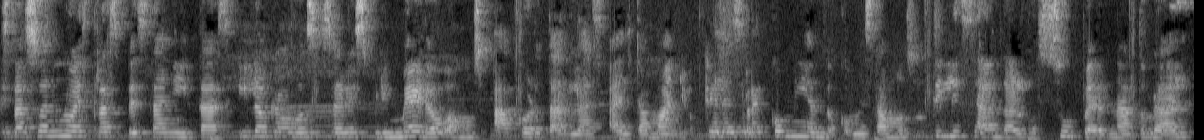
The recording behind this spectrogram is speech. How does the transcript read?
Estas son nuestras pestañitas y lo que vamos a hacer es primero vamos a cortarlas al tamaño que les recomiendo como estamos utilizando algo súper natural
